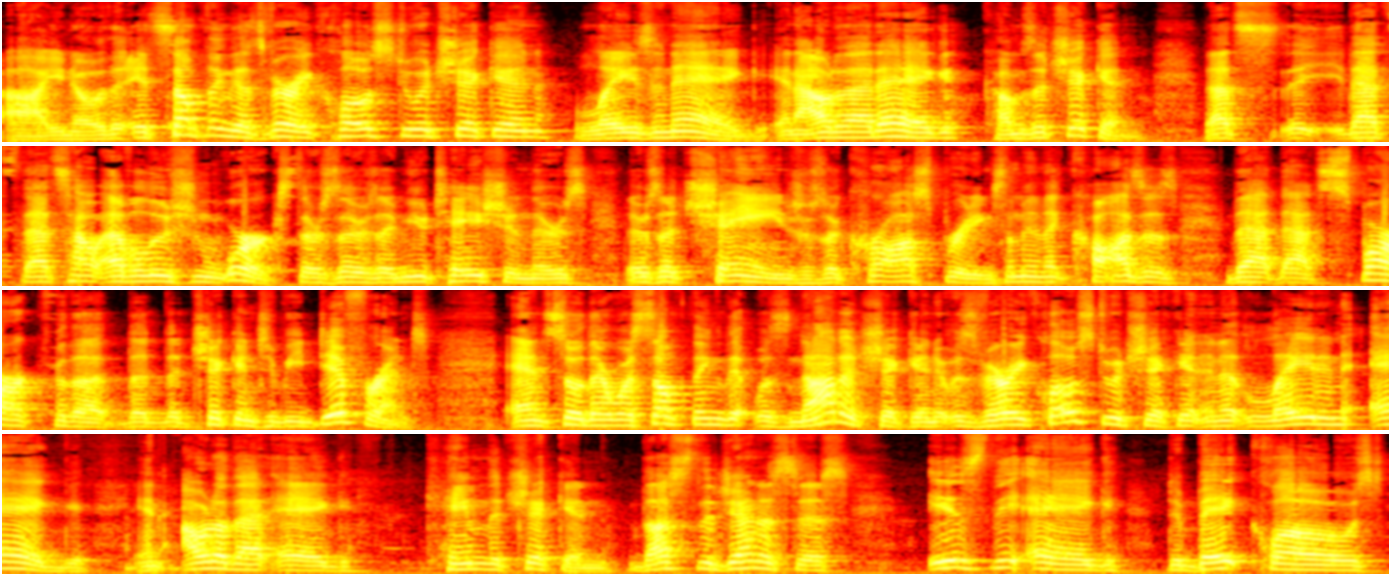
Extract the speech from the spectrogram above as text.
Uh, you know, it's something that's very close to a chicken, lays an egg, and out of that egg comes a chicken. That's that's that's how evolution works. There's there's a mutation. There's there's a change. There's a crossbreeding. Something that causes that that spark for the, the the chicken to be different. And so there was something that was not a chicken. It was very close to a chicken, and it laid an egg. And out of that egg came the chicken. Thus, the genesis is the egg. Debate closed.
